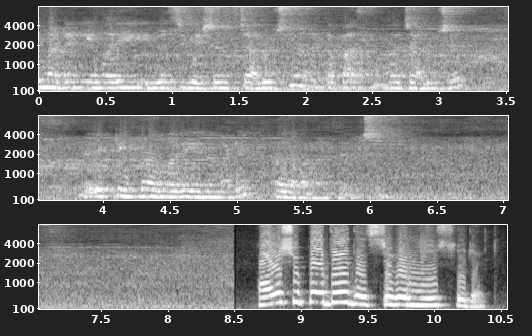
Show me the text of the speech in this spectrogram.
એ માટેની અમારી ઇન્વેસ્ટિગેશન્સ ચાલુ છે અને તપાસ ચાલુ છે. એક ટીમ પણ અમારી એના માટે રવાના થયેલ છે. હરેશ ઉપાધ્યાય દ્રષ્ટિકોણ ન્યૂઝ સુરત.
